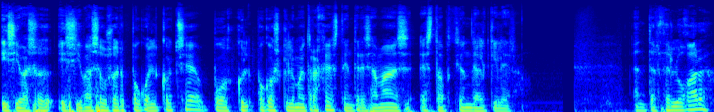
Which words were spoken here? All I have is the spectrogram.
y si, vas a, y si vas a usar poco el coche, pocos, kilometrajes, te interesa más esta opción de alquiler. En tercer lugar,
